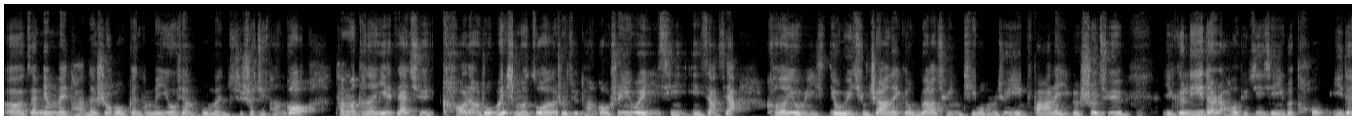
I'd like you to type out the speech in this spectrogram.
呃在面美团的时候，跟他们优选部门去社区团购，他们可能也在去考量说，为什么做的社区团购，是因为疫情影响下，可能有一有一群这样的一个目标群体，我们去引发了一个社区一个 leader，然后去进行一个统一的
